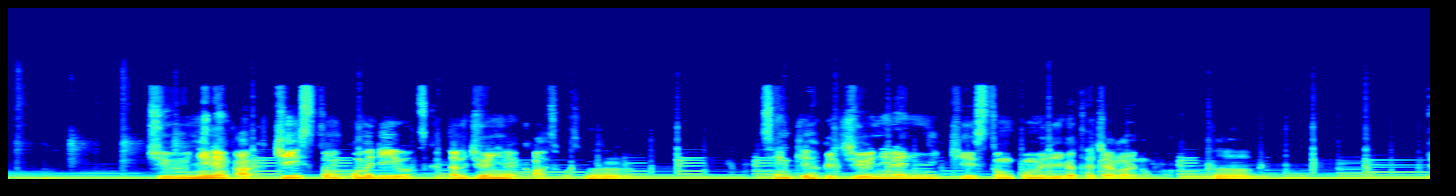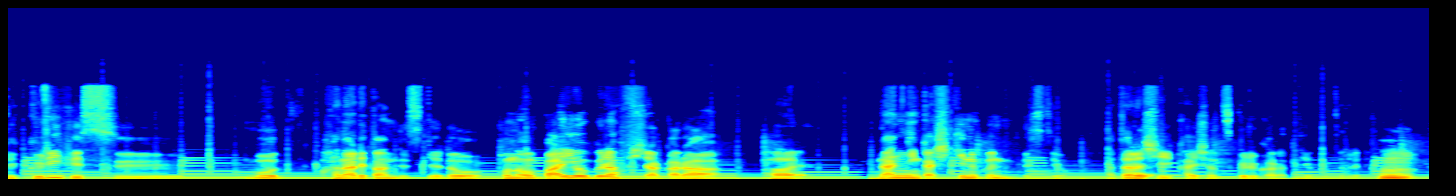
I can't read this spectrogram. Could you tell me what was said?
12年あキーストンコメディを作ったの12年かあそうかそうかうん。1912年にキーストンコメディが立ち上がるのかうん。でグリフィスを離れたんですけどこのバイオグラフ社からはい。何人か引き抜くんですよ新しい会社作るからっていうことでうん。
